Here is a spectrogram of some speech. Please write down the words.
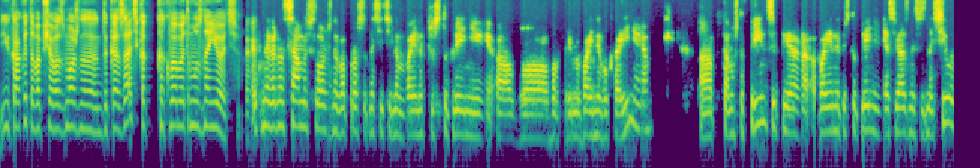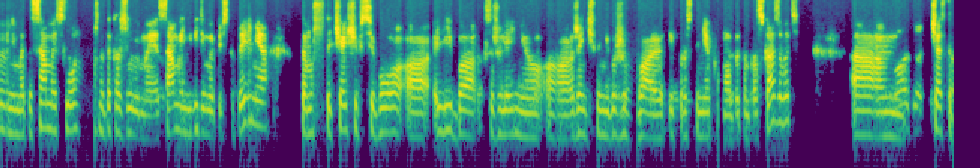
и как это вообще возможно доказать, как, как вы об этом узнаете? Это, наверное, самый сложный вопрос относительно военных преступлений а, в, во время войны в Украине а, потому что, в принципе, военные преступления, связанные с изнасилованием, это самые сложно доказуемые, самые невидимые преступления, потому что чаще всего а, либо, к сожалению, а, женщины не выживают, и просто некому об этом рассказывать. А, часто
